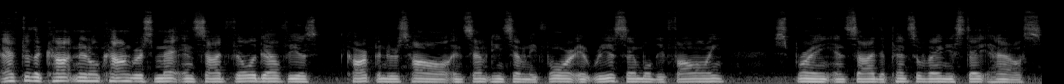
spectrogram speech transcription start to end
after the Continental Congress met inside Philadelphia's Carpenter's Hall in 1774, it reassembled the following spring inside the Pennsylvania State House,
